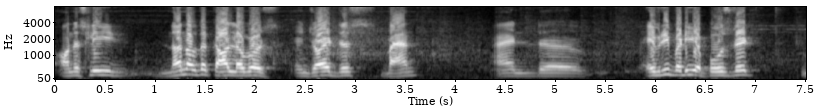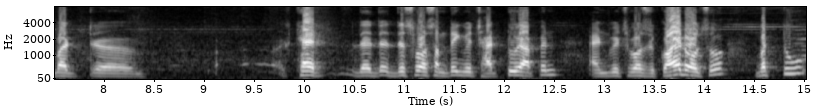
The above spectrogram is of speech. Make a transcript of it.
honestly none of the car lovers enjoyed this ban. And uh, everybody opposed it. But uh, care th- th- this was something which had to happen and which was required also but to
